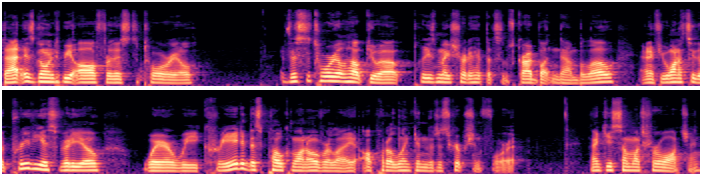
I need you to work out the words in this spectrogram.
That is going to be all for this tutorial. If this tutorial helped you out, please make sure to hit that subscribe button down below, and if you want to see the previous video where we created this Pokemon overlay, I'll put a link in the description for it. Thank you so much for watching.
